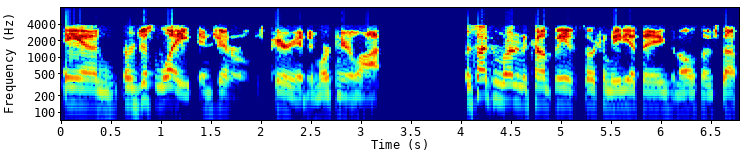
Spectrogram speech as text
and or just late in general, just period, and working here a lot. Aside from running the company and social media things and all this other stuff.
